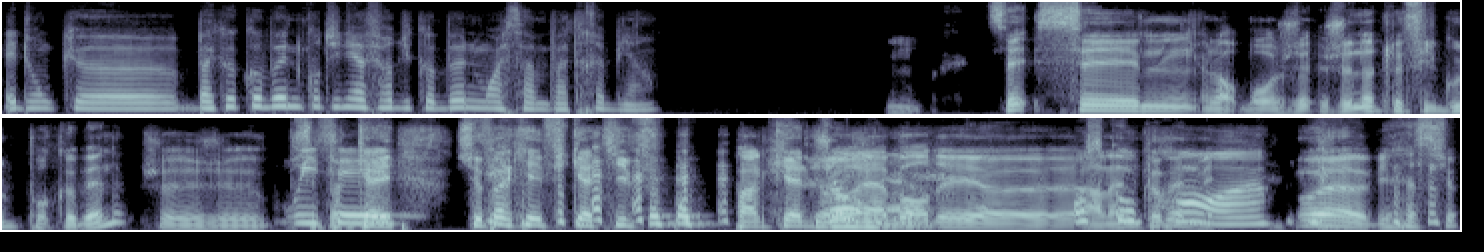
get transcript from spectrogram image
Et donc, euh, bah, que Coben continue à faire du Coben, moi, ça me va très bien. Hmm. C'est, hmm, alors bon, je, note le feel good pour Coben. Je, je oui, c'est pas, le qualificatif par lequel j'aurais abordé euh, on se comprend, hein. Ouais, bien sûr.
